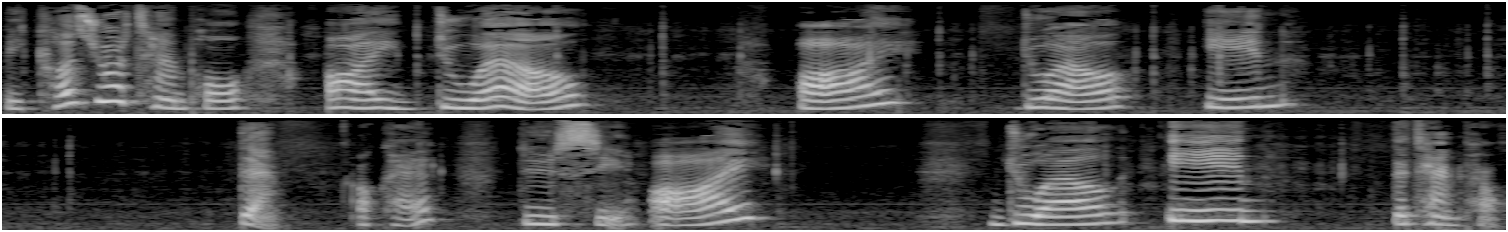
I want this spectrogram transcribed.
Because you are temple, I dwell, I dwell in them. Okay? do you see? I dwell in the temple,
